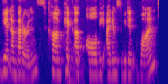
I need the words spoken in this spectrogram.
Vietnam veterans come pick mm. up all the items that we didn't want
